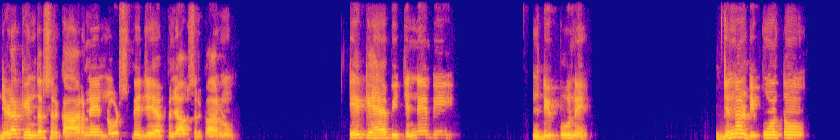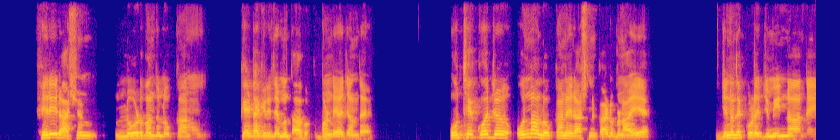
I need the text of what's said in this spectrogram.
ਜਿਹੜਾ ਕੇਂਦਰ ਸਰਕਾਰ ਨੇ ਨੋਟਿਸ ਭੇਜਿਆ ਪੰਜਾਬ ਸਰਕਾਰ ਨੂੰ, ਇਹ ਕਿਹਾ ਵੀ ਜਿੰਨੇ ਵੀ ਡਿਪੂ ਨੇ ਜਿਨ੍ਹਾਂ ਡਿਪੂਆਂ ਤੋਂ ਫ੍ਰੀ ਰਾਸ਼ਨ ਲੋੜਵੰਦ ਲੋਕਾਂ ਨੂੰ ਕੈਟਾਗਰੀ ਦੇ ਮੁਤਾਬਕ ਵੰਡਿਆ ਜਾਂਦਾ ਹੈ। ਉੱਥੇ ਕੁਝ ਉਹਨਾਂ ਲੋਕਾਂ ਨੇ ਰਾਸ਼ਨ ਕਾਰਡ ਬਣਾਏ ਹੈ ਜਿਨ੍ਹਾਂ ਦੇ ਕੋਲੇ ਜ਼ਮੀਨਾਂ ਨੇ,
